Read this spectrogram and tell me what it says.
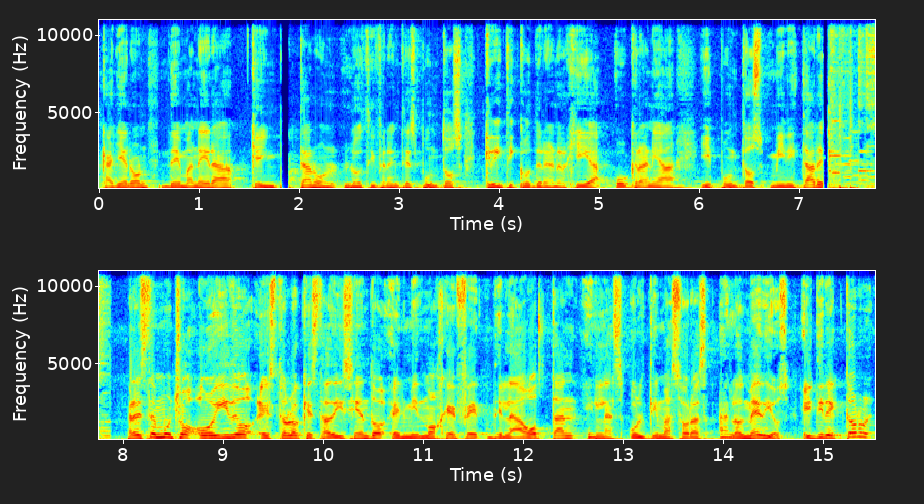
cayeron de manera que impactaron los diferentes puntos críticos de la energía ucraniana y puntos militares. Presten mucho oído, esto es lo que está diciendo el mismo jefe de la OTAN en las últimas horas a los medios. El director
